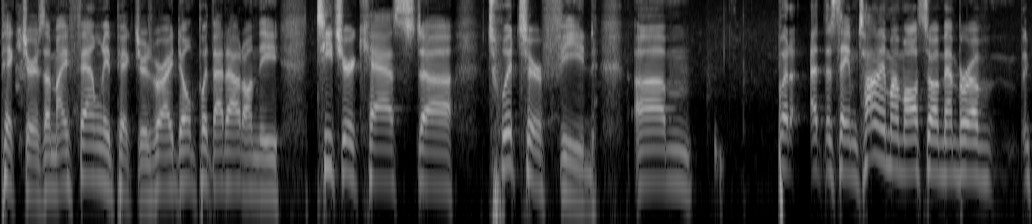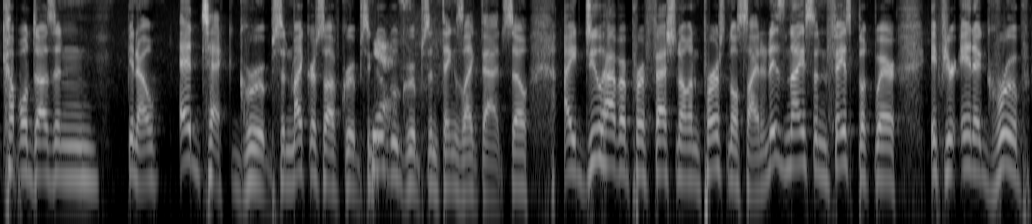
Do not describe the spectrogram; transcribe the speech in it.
pictures and my family pictures where I don't put that out on the teacher cast uh, Twitter feed. Um, but at the same time, I'm also a member of a couple dozen you know, ed tech groups and Microsoft groups and yes. Google groups and things like that. So I do have a professional and personal side. It is nice on Facebook where if you're in a group,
